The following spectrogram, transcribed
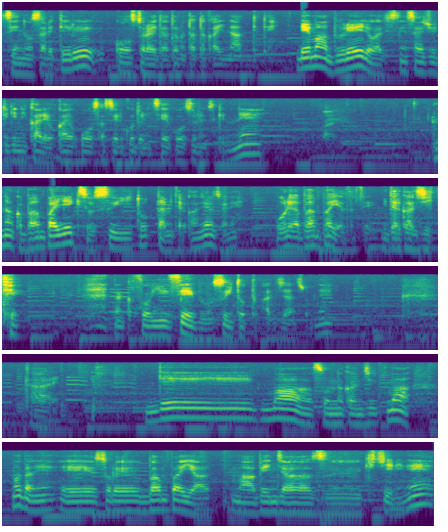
洗脳されているゴーストライダーとの戦いになってて。で、まあ、ブレイドがですね、最終的に彼を解放させることに成功するんですけどね。なんか、ヴァンパイアエキスを吸い取ったみたいな感じなんですよね。俺はヴァンパイアだぜ、みたいな感じで言って、なんかそういう成分を吸い取った感じなんでしょうね。はい。で、まあ、そんな感じ。まあ、まだね、えーそれ、ヴァンパイア、まあ、アベンジャーズ基地にね、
